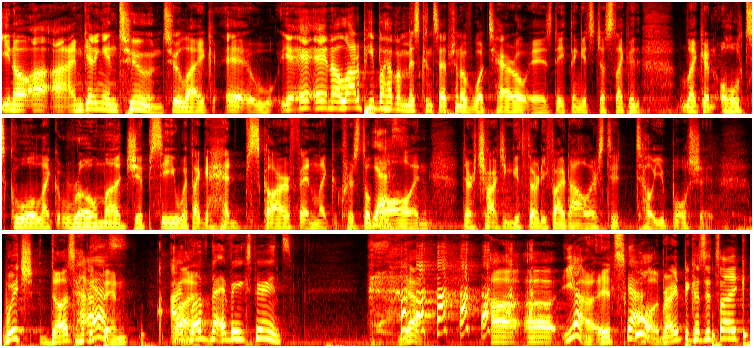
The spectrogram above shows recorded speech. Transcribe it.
you know, uh, I'm getting in tune to like, uh, and a lot of people have a misconception of what tarot is. They think it's just like a, like an old school, like Roma gypsy with like a head scarf and like a crystal Yes. ball. And they're charging you $35 to tell you bullshit, which does happen. yes. I love that every experience. yeah. uh, uh, yeah, it's Yeah. cool, right? Because it's like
